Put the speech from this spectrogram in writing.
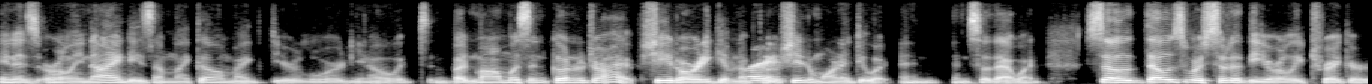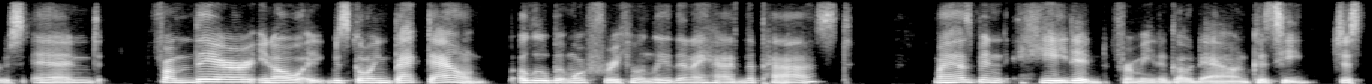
in his early 90s. I'm like, oh my dear Lord, you know, it's but mom wasn't going to drive. She had already given up. Right. She didn't want to do it. And and so that went. So those were sort of the early triggers. And from there, you know, it was going back down a little bit more frequently than I had in the past. My husband hated for me to go down because he just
